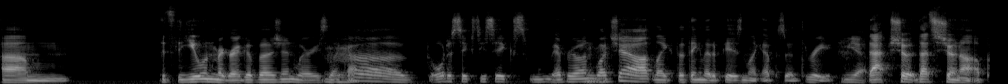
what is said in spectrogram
um, it's the Ewan McGregor version where he's mm-hmm. like, ah, Order sixty six, everyone mm-hmm. watch out, like the thing that appears in like episode three. Yeah, that show that's shown up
